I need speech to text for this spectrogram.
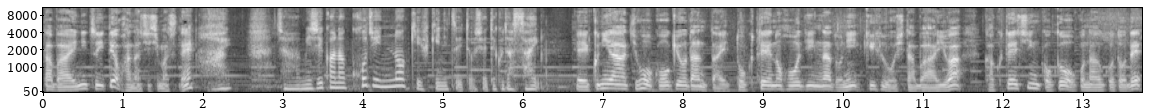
た場合についてお話ししますね。はい。じゃあ身近な個人の寄付金について教えてください。えー、国や地方公共団体特定の法人などに寄付をした場合は確定申告を行うことで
